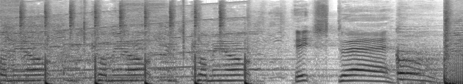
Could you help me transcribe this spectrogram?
coming up, coming up, coming up. It's there. Oh.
